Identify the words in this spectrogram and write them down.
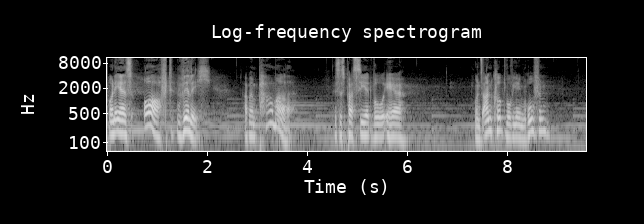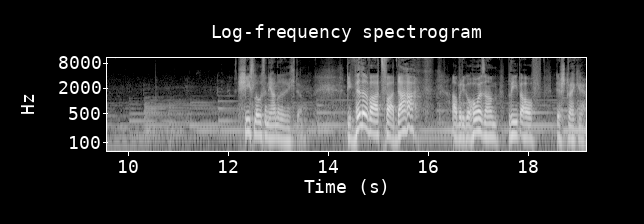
und er ist oft willig aber ein paar Mal ist es passiert, wo er uns anguckt, wo wir ihn rufen, schieß los in die andere Richtung. Die Wille war zwar da, aber der Gehorsam blieb auf der Strecke.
